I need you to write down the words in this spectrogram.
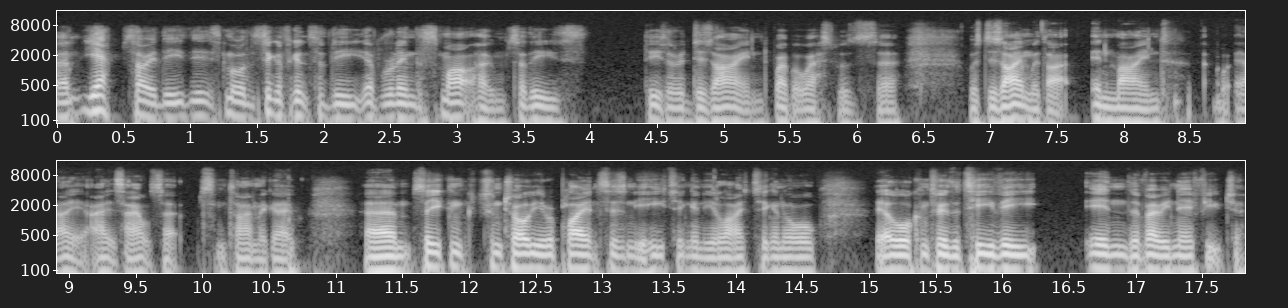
Um, yeah, sorry, the, it's more the significance of the of running the smart home. So these these are designed. WebOS was uh, was designed with that in mind at its outset some time ago. Um, so you can control your appliances and your heating and your lighting and all. It'll all come through the TV in the very near future.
